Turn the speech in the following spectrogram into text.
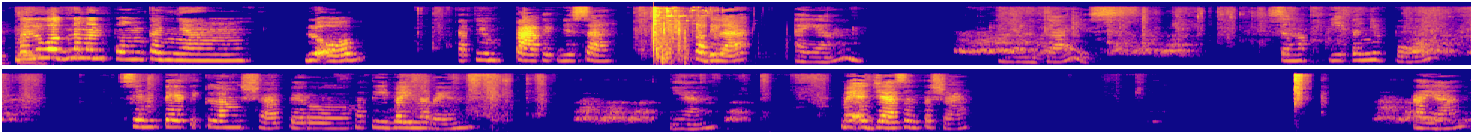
9.5. Maluwag naman po ang kanyang loob at yung packet niya sa kabila. Ayan. Ayan guys. So makikita niyo po, synthetic lang siya pero matibay na rin. Ayan. May adjacent pa siya. Ayan.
